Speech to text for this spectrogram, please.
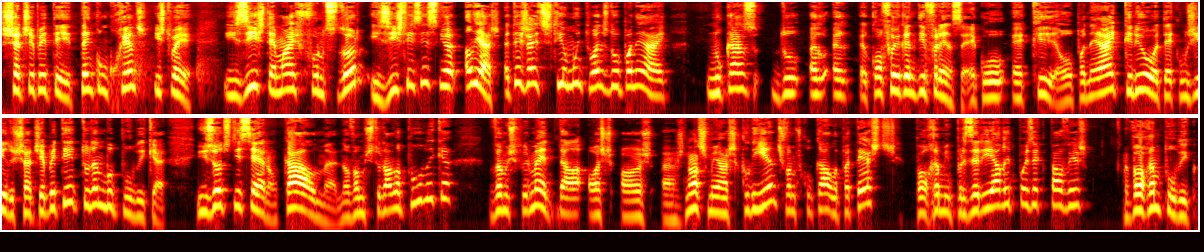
ChatGPT tem concorrentes, isto é, existem mais fornecedor? Existem, sim senhor. Aliás, até já existiam muito antes do OpenAI. No caso do. a- a- qual foi a grande diferença? É que, o- é que a OpenAI criou a tecnologia do ChatGPT tornando-a pública. E os outros disseram: calma, não vamos torná-la pública, vamos primeiro dar aos, aos, aos nossos maiores clientes, vamos colocá-la para testes, para o ramo empresarial e depois é que talvez vá ao ramo público.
